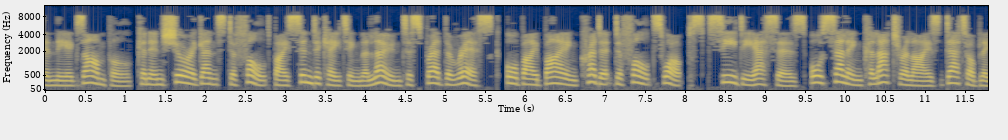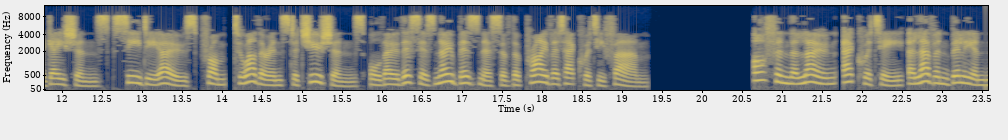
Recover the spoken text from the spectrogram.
in the example can insure against default by syndicating the loan to spread the risk, or by buying credit default swaps CDSs or selling collateralized debt obligations CDOs from, to other institutions although this is no business of the private equity firm. Often the loan, equity $11 billion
